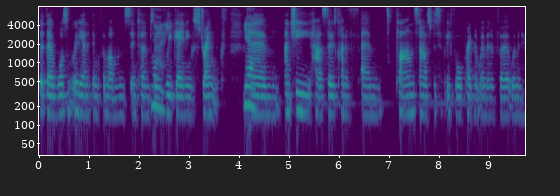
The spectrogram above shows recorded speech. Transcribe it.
that there wasn't really anything for mums in terms right. of regaining strength. Yeah. Um, and she has those kind of um, plans now specifically for pregnant women and for women who've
